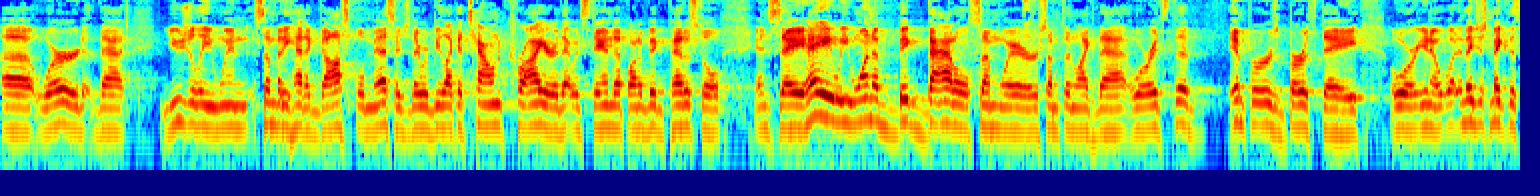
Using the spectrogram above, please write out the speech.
uh, word that usually when somebody had a gospel message, there would be like a town crier that would stand up on a big pedestal and say, Hey, we won a big battle somewhere or something like that, or it's the emperor's birthday, or, you know, what, and they just make this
